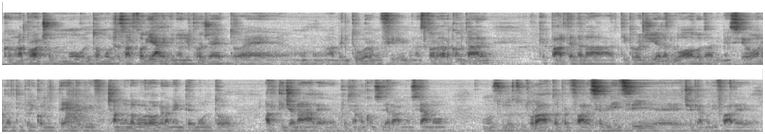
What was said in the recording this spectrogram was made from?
con un approccio molto molto sartoriale, quindi ogni progetto è un'avventura, un film, una storia da raccontare che parte dalla tipologia, dal luogo, dalla dimensione, dal tipo di committente, quindi facciamo un lavoro veramente molto artigianale, possiamo considerare, non siamo uno studio strutturato per fare servizi e cerchiamo di fare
